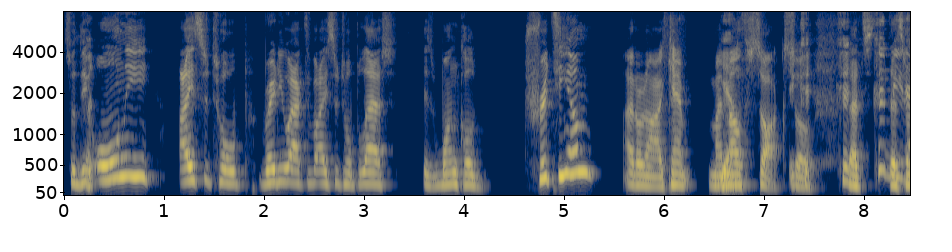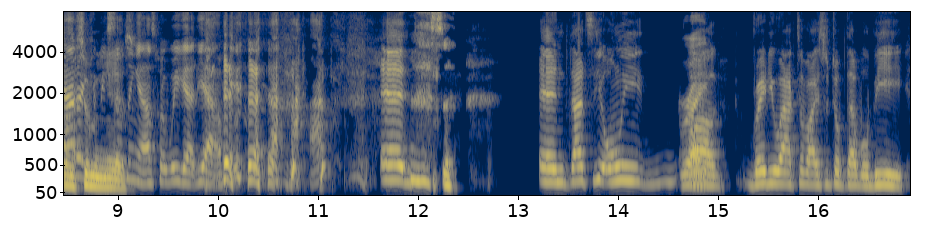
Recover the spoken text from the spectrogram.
So the only isotope, radioactive isotope left is one called tritium. I don't know. I can't. My Yeah. mouth sucks. So could, could, that's- could that's be what I'm that. It could be it is. something else, but we get yeah. and and that's the only Right. uh, radioactive isotope that will be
